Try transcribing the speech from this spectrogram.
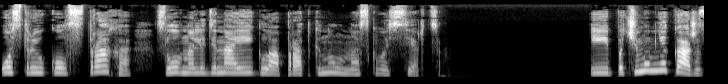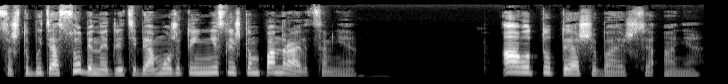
острый укол страха, словно ледяная игла, проткнул насквозь сердце. И почему мне кажется, что быть особенной для тебя может и не слишком понравиться мне? А вот тут ты ошибаешься, Аня.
